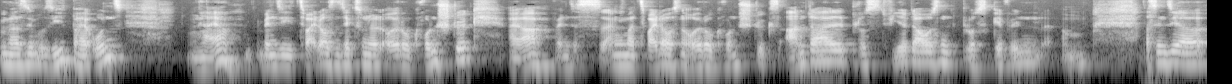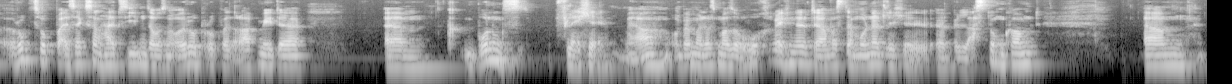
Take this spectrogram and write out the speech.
wenn man so sieht bei uns, naja, wenn Sie 2600 Euro Grundstück, ja, wenn das, sagen wir mal, 2000 Euro Grundstücksanteil plus 4000 plus Gewinn, ähm, da sind Sie ja ruckzuck bei 6.500, 7000 Euro pro Quadratmeter ähm, Wohnungs Fläche. Ja? Und wenn man das mal so hochrechnet, ja, was da monatliche äh, Belastung kommt, ähm,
